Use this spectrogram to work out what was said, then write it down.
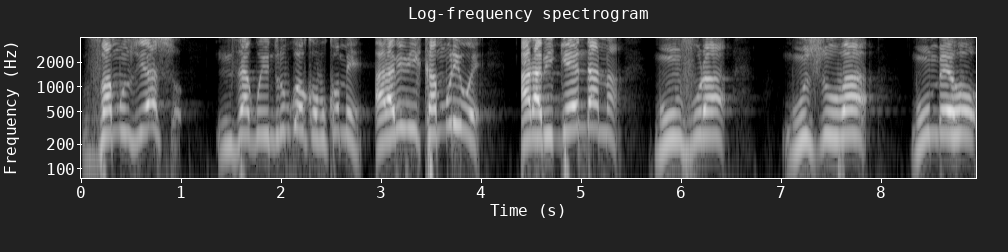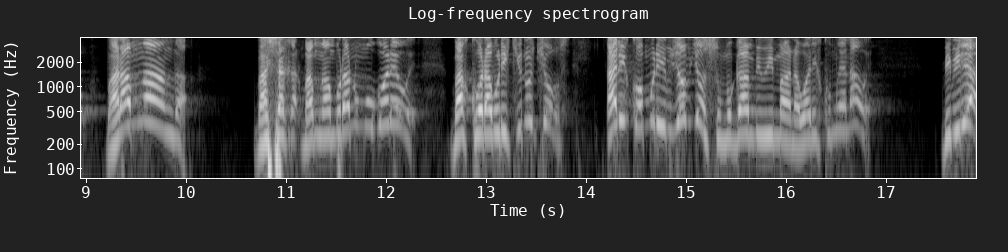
va mu nzu ya so. Nza guhindura ubwoko bukomeye. Arabibika muri we arabigendana. Mu mvura mu zuba mu mbeho baramwanga. Bamwambura n'umugore we. Bakora buri kintu cyose. Ariko muri ibyo byose umugambi w'imana wari kumwe nawe bibiliya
